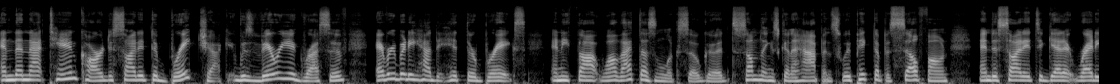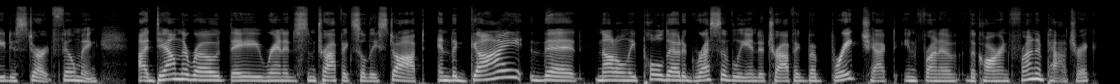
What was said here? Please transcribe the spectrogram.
and then that tan car decided to brake check. It was very aggressive. Everybody had to hit their brakes, and he thought, well, that doesn't look so good. Something's going to happen. So he picked up his cell phone and decided to get it ready to start filming. Uh, down the road, they ran into some traffic, so they stopped. And the guy that not only pulled out aggressively into traffic, but brake checked in front of the car in front of Patrick,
